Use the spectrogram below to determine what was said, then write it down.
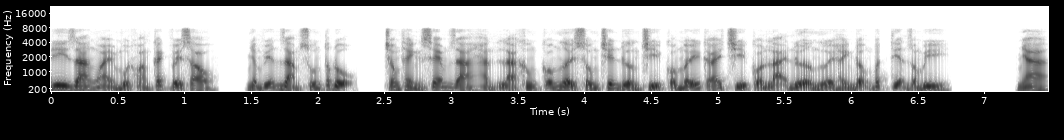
đi ra ngoài một khoảng cách về sau, nhậm viễn giảm xuống tốc độ, trong thành xem ra hẳn là không có người sống trên đường chỉ có mấy cái chỉ còn lại nửa người hành động bất tiện dòm bi. Nha,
